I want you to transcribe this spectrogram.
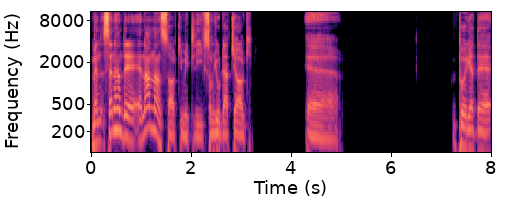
Men sen hände det en annan sak i mitt liv som gjorde att jag eh, började...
